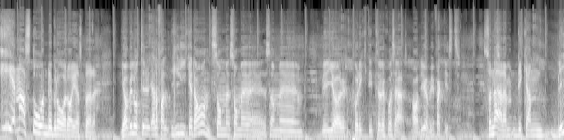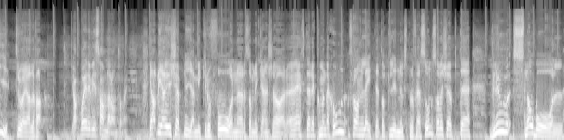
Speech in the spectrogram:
enastående bra idag, Jesper. Ja, vi låter i alla fall likadant som, som, eh, som eh, vi gör på riktigt, höll jag på att säga. Ja, det gör vi ju faktiskt. Så nära det kan bli, tror jag i alla fall. Ja, vad är det vi samlar om, Tommy? Ja, vi har ju köpt nya mikrofoner som ni kanske hör. Efter rekommendation från Leitet och Linux-professorn så har vi köpt eh, Blue Snowball.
